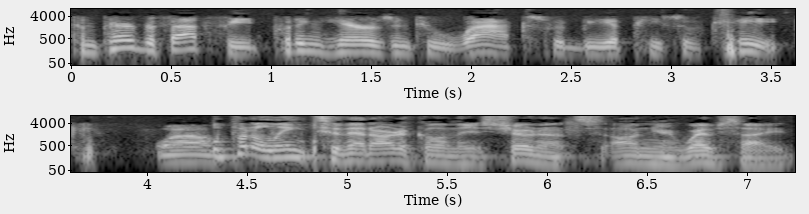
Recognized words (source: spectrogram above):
Compared with that feat, putting hairs into wax would be a piece of cake. Wow. We'll put a link to that article in the show notes on your website.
